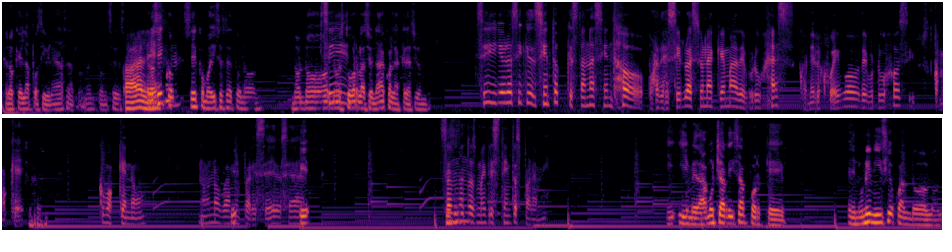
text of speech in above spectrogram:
creo que hay la posibilidad de hacerlo, ¿no? Entonces, sí, como dices, esto no, no, no, no estuvo relacionada con la creación. Sí, y ahora sí que siento que están haciendo, por decirlo así, una quema de brujas con el juego de brujos y pues como que, como que no, no, no va a mi parecer, o sea, son mundos muy distintos para mí. Y, y, me da mucha risa porque en un inicio, cuando los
